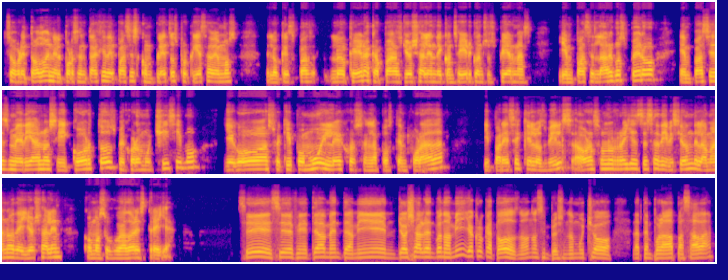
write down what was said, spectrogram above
sobre todo en el porcentaje de pases completos, porque ya sabemos lo que, es, lo que era capaz Josh Allen de conseguir con sus piernas y en pases largos, pero en pases medianos y cortos mejoró muchísimo. Llegó a su equipo muy lejos en la postemporada y parece que los Bills ahora son los reyes de esa división de la mano de Josh Allen como su jugador estrella. Sí, sí, definitivamente. A mí, Josh Allen, bueno, a mí yo creo que a todos, ¿no? Nos impresionó mucho la temporada pasada.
